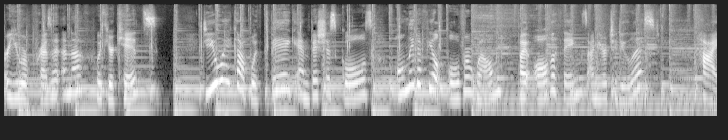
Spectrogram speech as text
or you were present enough with your kids? Do you wake up with big, ambitious goals only to feel overwhelmed by all the things on your to do list? Hi,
